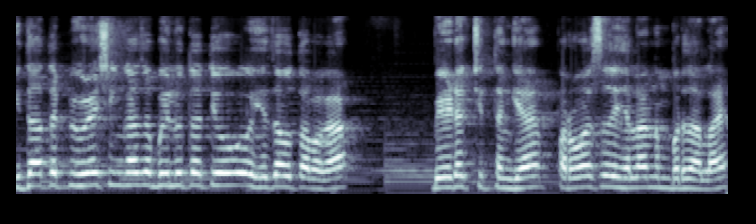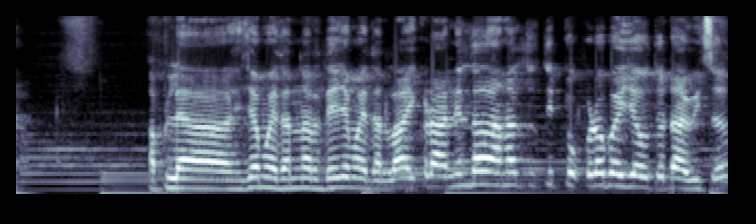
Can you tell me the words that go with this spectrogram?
इथं आता पिवळ्या शिंगाचा बैल होता तो ह्याचा होता बघा. बेडक चित्तंग्या. परवाच ह्याला नंबर झालाय. आपल्या ह्याच्या मैदान हृदयाच्या मैदानाला. इकडं अनिलदा आणाल तर ते टोकडं पाहिजे होतं डावीचं.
